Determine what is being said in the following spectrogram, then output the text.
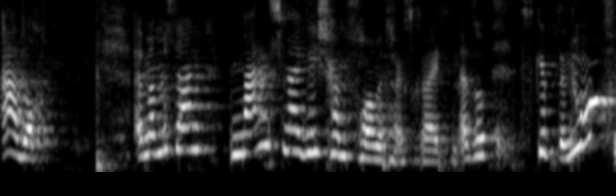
Ah, doch. Äh, man muss sagen, manchmal gehe ich schon vormittags reiten. Also es gibt den Hof.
